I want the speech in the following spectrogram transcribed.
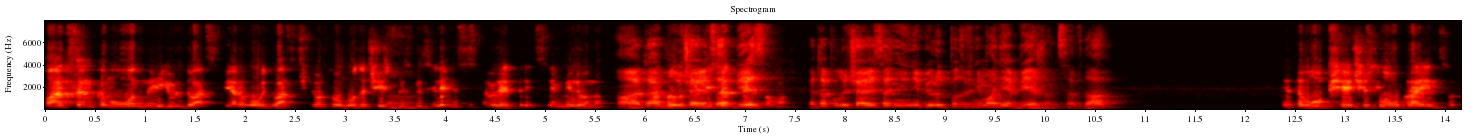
по оценкам ООН, на июль 21, ой, 24 года численность Ага. населения составляет 37 миллионов. А, это а получается 55, без... Это получается они не берут под внимание беженцев, да? Это общее число украинцев.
